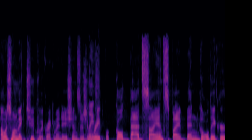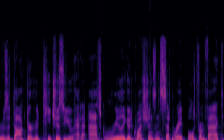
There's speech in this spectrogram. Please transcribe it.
I just want to make two quick recommendations. There's Please. a great book called Bad Science by Ben Goldacre, who's a doctor who teaches you how to ask really good questions and separate both from fact.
